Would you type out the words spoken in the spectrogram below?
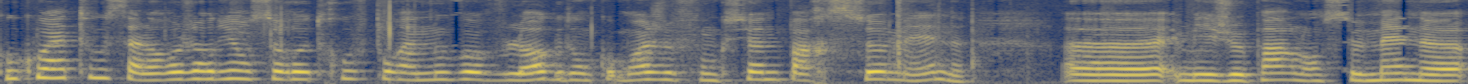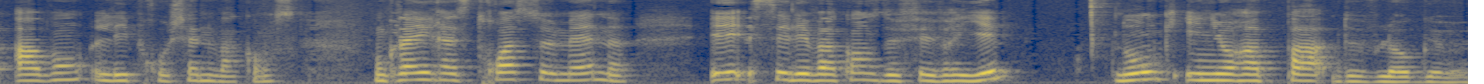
Coucou à tous, alors aujourd'hui on se retrouve pour un nouveau vlog, donc moi je fonctionne par semaine, euh, mais je parle en semaine euh, avant les prochaines vacances. Donc là il reste trois semaines et c'est les vacances de février, donc il n'y aura pas de vlog, euh,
